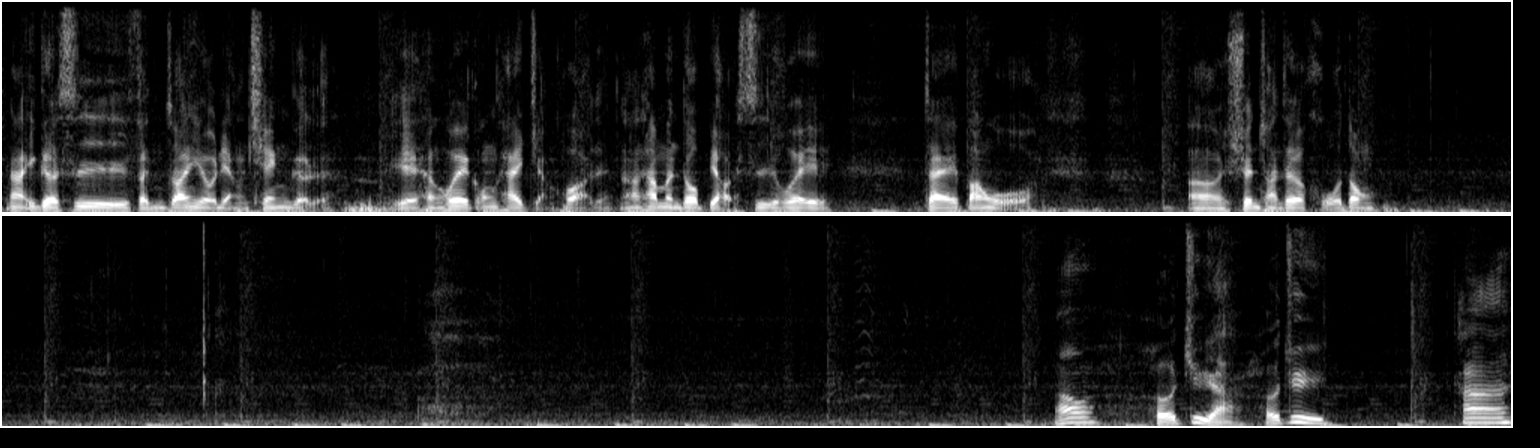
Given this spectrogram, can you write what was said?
那一个是粉砖有两千个人，也很会公开讲话的，然后他们都表示会在帮我呃宣传这个活动。然后何惧啊，何惧，他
